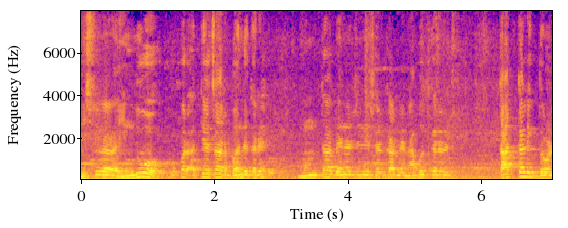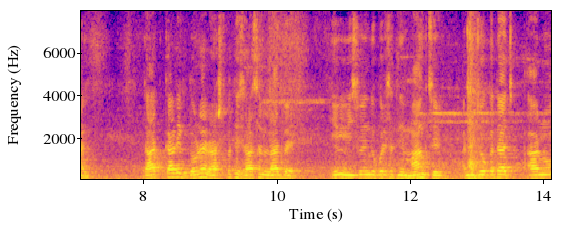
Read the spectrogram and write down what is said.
વિશ્વ, હિન્દુઓ ઉપર અત્યાચાર બંધ કરે, મમતા બેનર્જીની સરકારને નાબૂદ કરે તાત્કાલિક ધોરણે તાત્કાલિક ધોરણે રાષ્ટ્રપતિ શાસન લાદવે એવી વિશ્વ હિન્દુ પરિષદની માંગ છે અને જો કદાચ આનો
